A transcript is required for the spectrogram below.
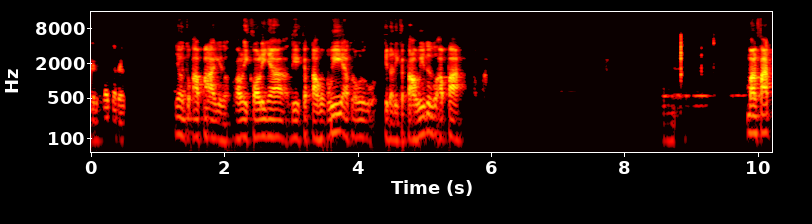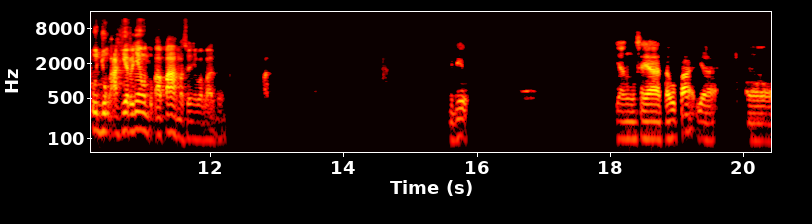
air kotor ya. Ya untuk apa gitu? Kalau E. coli-nya diketahui atau tidak diketahui itu apa? Manfaat ujung akhirnya untuk apa maksudnya Bapak itu? Jadi yang saya tahu Pak ya eh,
